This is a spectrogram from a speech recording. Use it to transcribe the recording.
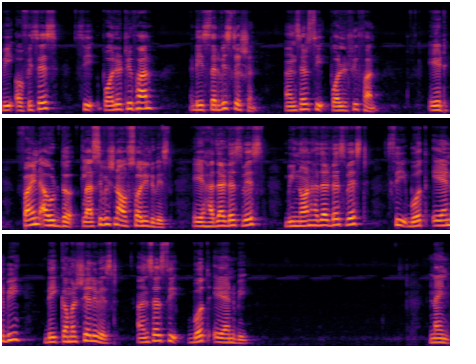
B. Offices. C. Poultry farm. D. Service station. Answer C. Poultry farm. 8. Find out the classification of solid waste. A. Hazardous waste. B. Non-hazardous waste. C. Both A and B. D. Commercial waste. Answer C. Both A and B. 9.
